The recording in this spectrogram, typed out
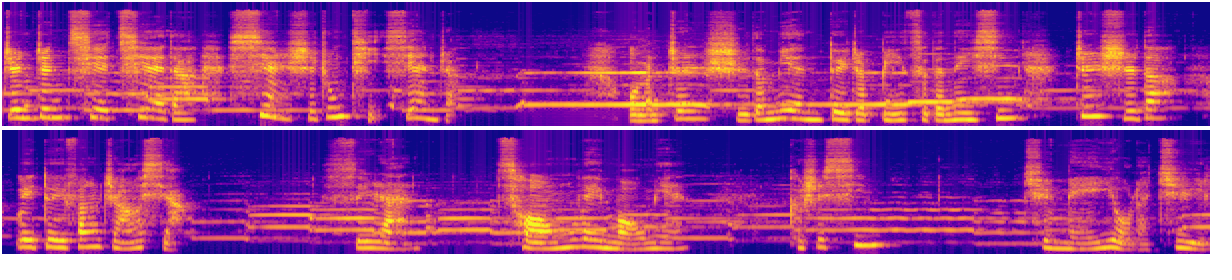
真真切切的现实中体现着，我们真实的面对着彼此的内心，真实的为对方着想。虽然从未谋面，可是心却没有了距离。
